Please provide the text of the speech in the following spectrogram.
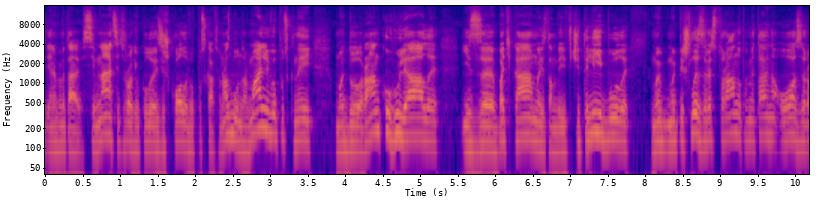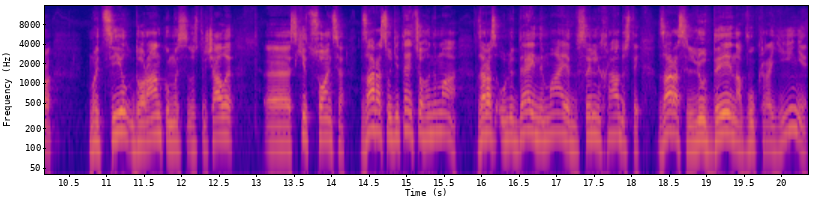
я не пам'ятаю, 17 років, коли я зі школи випускався. У нас був нормальний випускний. Ми до ранку гуляли із батьками, там і вчителі були. Ми, ми пішли з ресторану, пам'ятаю, на озеро. Ми ціл до ранку ми зустрічали е, схід сонця. Зараз у дітей цього нема. Зараз у людей немає сильних радостей. Зараз людина в Україні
